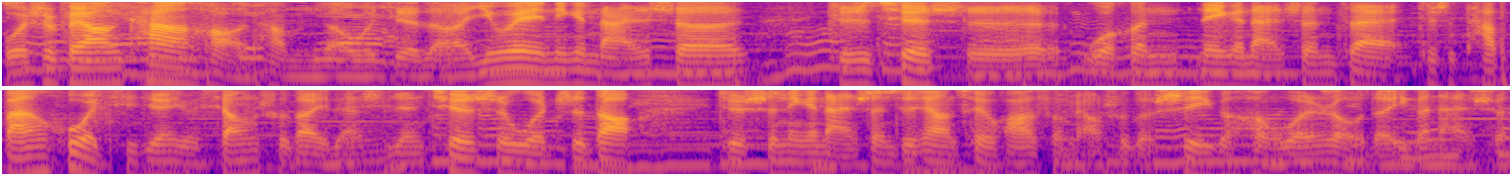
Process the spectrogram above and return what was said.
我是非常看好他们的。我觉得，因为那个男生，就是确实，我和那个男生在，就是他搬货期间有相处到一段时间，确实我知道，就是那个男生，就像翠花所描述的，是一个很温柔的一个男生。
